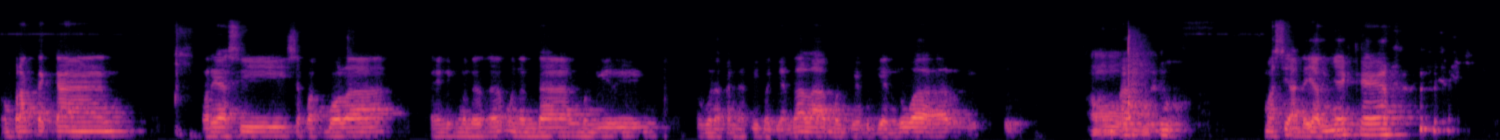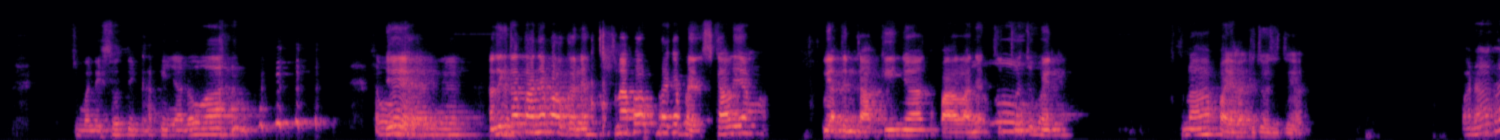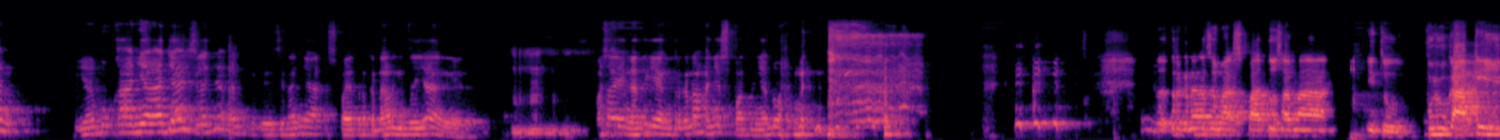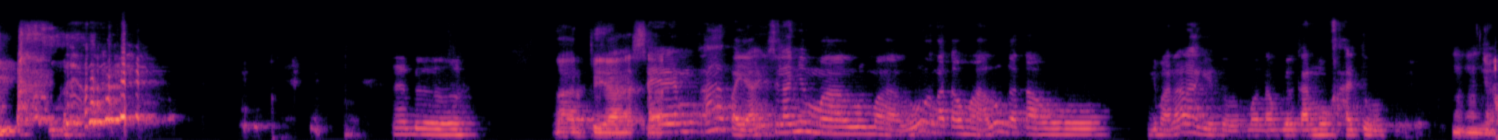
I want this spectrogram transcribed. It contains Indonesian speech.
mempraktekkan variasi sepak bola, teknik eh, menendang, menggiring, menggunakan kaki bagian dalam, bagian bagian luar. Gitu. Oh, Aduh, masih ada yang nyeker. Cuma disuting kakinya doang. Sama bolanya. nanti kita tanya Pak Ugan ya, kenapa mereka banyak sekali yang liatin kakinya, kepalanya Oh, tutupin. Kenapa ya gitu gitu ya? Padahal kan ya mukanya aja istilahnya kan istilahnya supaya terkenal gitu ya. Mm, mm, mm. Masa yang nanti yang terkenal hanya sepatunya doang. Terkenal sama sepatu sama itu bulu kaki. Aduh. Luar biasa. Yang apa ya istilahnya malu-malu, nggak tahu malu, nggak tahu gimana lah gitu menampilkan muka itu. Mm, mm, ya.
